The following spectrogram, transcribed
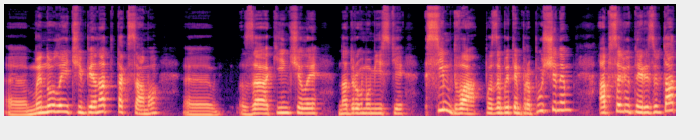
Е, Минулий чемпіонат так само е, закінчили на другому місці. 7-2 по забитим пропущеним. Абсолютний результат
